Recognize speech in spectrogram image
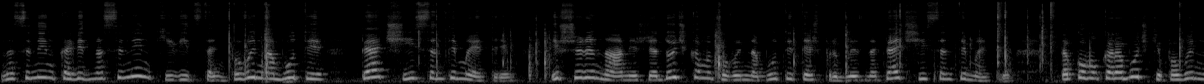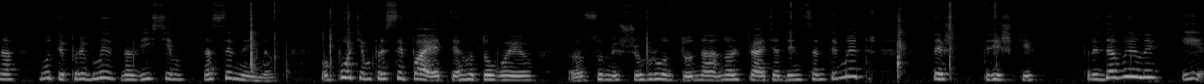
Насининка від насининки відстань повинна бути 5-6 см. І ширина між рядочками повинна бути теж приблизно 5-6 см. В такому коробочці повинно бути приблизно 8 насининок. Потім присипаєте готовою е, сумішю ґрунту на 0,5-1 см, теж трішки придавили і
